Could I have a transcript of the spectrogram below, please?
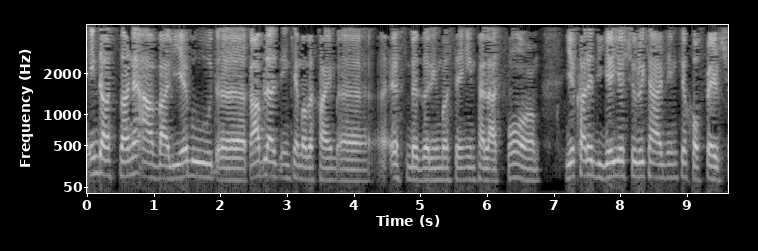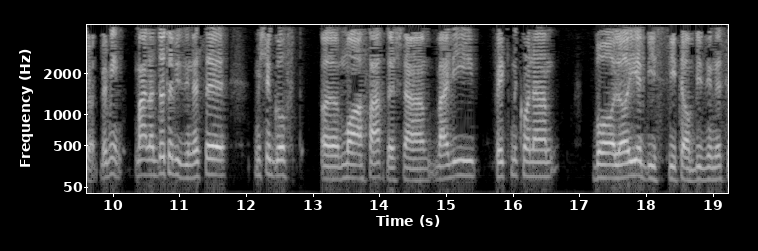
این داستان اولیه بود. قبل از اینکه ما بخوایم اسم بذاریم واسه این پلتفرم یه کار دیگه یه شروع کردیم که خب fail شد. ببین من الان دو تا business میشه گفت موفق داشتم. ولی فکر می‌کنم بالای 20 تا business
